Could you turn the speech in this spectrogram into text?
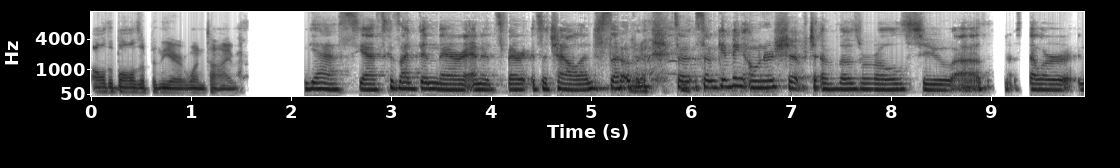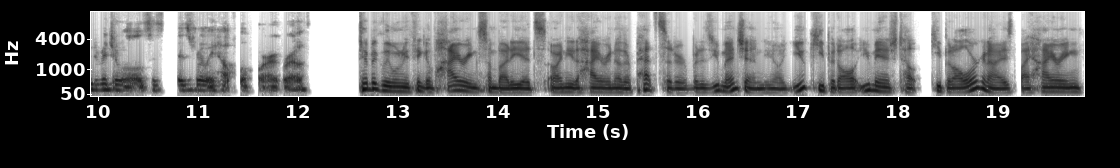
all the balls up in the air at one time Yes, yes, because I've been there and it's very it's a challenge. So yeah. so so giving ownership to, of those roles to uh, stellar individuals is, is really helpful for our growth. Typically, when we think of hiring somebody, it's oh, I need to hire another pet sitter. But as you mentioned, you know, you keep it all. You manage to help keep it all organized by hiring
